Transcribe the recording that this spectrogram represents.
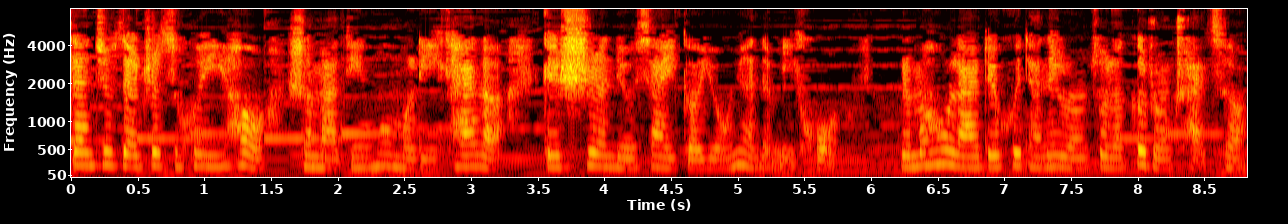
但就在这次会议后，圣马丁默默离开了，给世人留下一个永远的迷惑。人们后来对会谈内容做了各种揣测。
